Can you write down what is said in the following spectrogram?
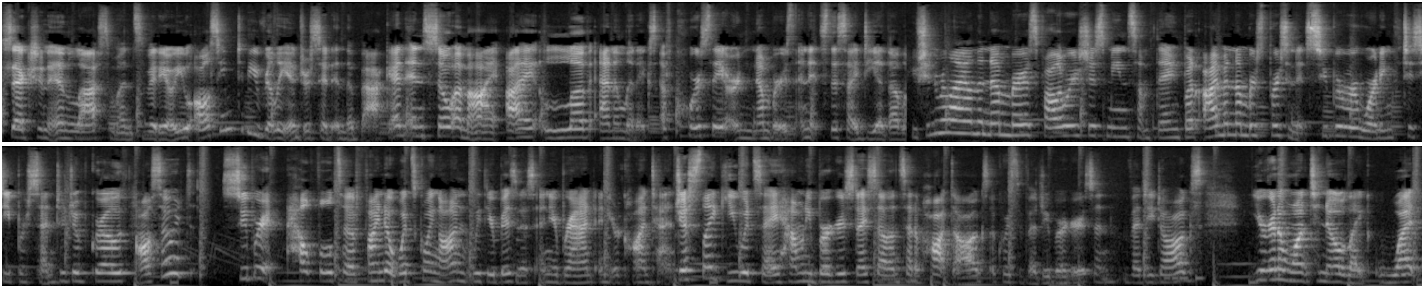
section in last month's video. You all seem to be really interested in the back end, and so am I. I love analytics. Of course, they are numbers, and it's this idea that you shouldn't rely on the numbers. Followers just mean something, but I'm a numbers person. It's super rewarding to see percentage of growth. Also, it's super helpful to find out what's going on with your business and your brand and your content. Just like you would say, how many burgers did I sell instead of hot dogs? Of course, the veggie burgers and veggie dogs. You're gonna want to know like, what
